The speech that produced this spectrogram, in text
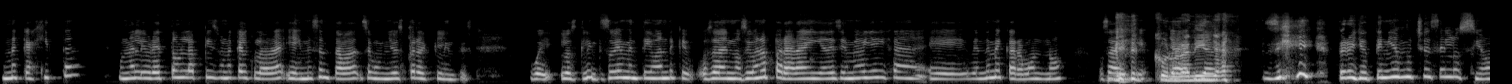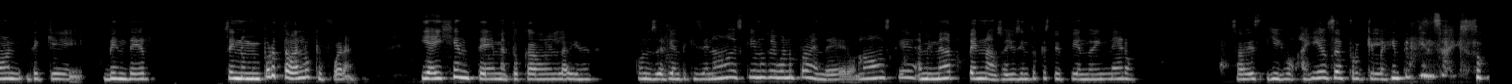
una cajita, una libreta, un lápiz, una calculadora y ahí me sentaba, según yo, a esperar clientes güey, los clientes obviamente iban de que, o sea, nos iban a parar ahí a decirme, oye, hija, eh, véndeme carbón, ¿no? O sea, de que, con una niña. sí, pero yo tenía mucho esa ilusión de que vender, o sea, no me importaba lo que fuera. Y hay gente, me ha tocado en la vida conocer gente que dice, no, es que yo no soy bueno para vender, o no, es que a mí me da pena, o sea, yo siento que estoy pidiendo dinero, ¿sabes? Y digo, ay, o sea, ¿por qué la gente piensa eso?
